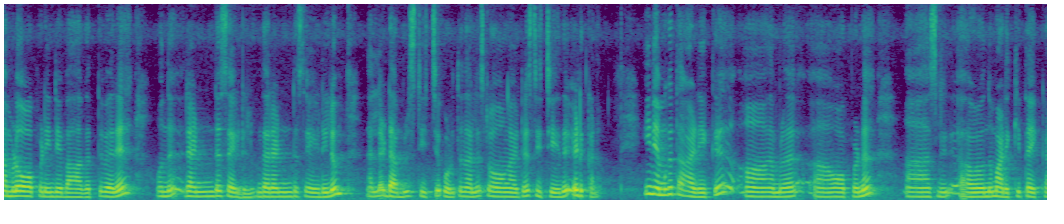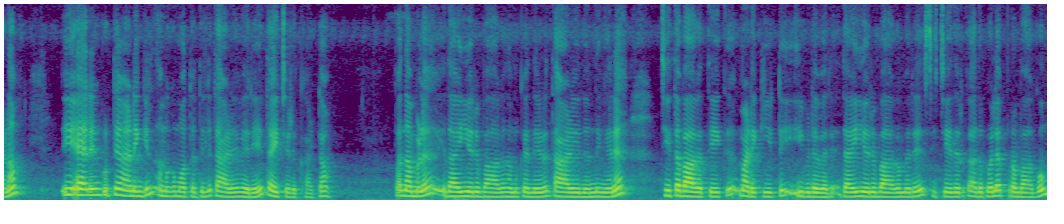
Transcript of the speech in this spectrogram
നമ്മൾ ഓപ്പണിന്റെ ഭാഗത്ത് വരെ ഒന്ന് രണ്ട് സൈഡിലും എന്താ രണ്ട് സൈഡിലും നല്ല ഡബിൾ സ്റ്റിച്ച് കൊടുത്ത് നല്ല സ്ട്രോങ് ആയിട്ട് സ്റ്റിച്ച് ചെയ്ത് എടുക്കണം. ഇനി നമുക്ക് താഴേക്ക് നമ്മൾ ഓപ്പണ് ഒന്ന് മടക്കി തയ്ക്കണം. ഈ ഏലൻ കുട്ടിയാണെങ്കിൽ നമുക്ക് മൊത്തത്തിൽ താഴെ വരെ തയ്ച്ചെടുക്കാം കേട്ടോ. അപ്പോൾ നമ്മൾ ഇതാ ഈ ഒരു ഭാഗം നമുക്ക് എന്ത് ചെയ്യണം? താഴെ നിന്ന് ഇങ്ങനെ ചീത്ത ഭാഗത്തേക്ക് മടക്കിയിട്ട് ഇവിടെ വരെ ഇതാ ഈ ഒരു ഭാഗം വരെ സ്റ്റിച്ച് ചെയ്തെടുക്കുക അതുപോലെ അപ്പുറം ഭാഗവും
